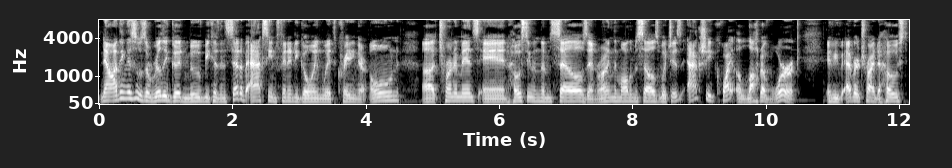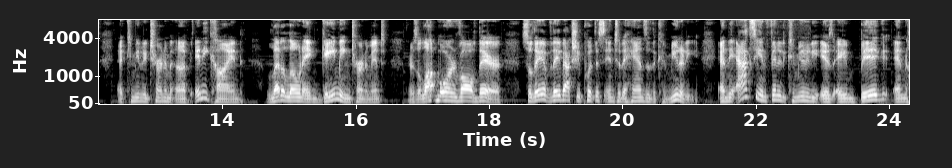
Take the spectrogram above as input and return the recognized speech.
Now, I think this was a really good move because instead of Axie Infinity going with creating their own uh, tournaments and hosting them themselves and running them all themselves, which is actually quite a lot of work if you've ever tried to host a community tournament of any kind, let alone a gaming tournament, There's a lot more involved there. So they have they've actually put this into the hands of the community. And the Axie Infinity community is a big and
